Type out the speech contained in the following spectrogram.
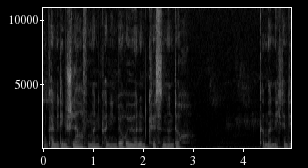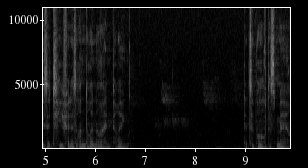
Man kann mit ihm schlafen, man kann ihn berühren und küssen und doch kann man nicht in diese Tiefe des anderen eindringen. Dazu braucht es mehr.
